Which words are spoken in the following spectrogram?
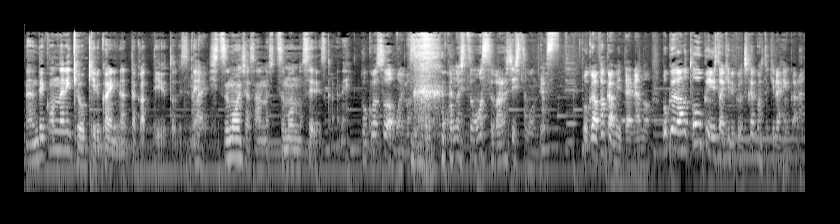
なんでこんなに今日切る回になったかっていうとですね、はい。質問者さんの質問のせいですからね。僕はそうは思います、この質問は素晴らしい質問です。僕はパカみたいなあの僕あの遠くにいる人は切るけど近くの人切らへんから。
